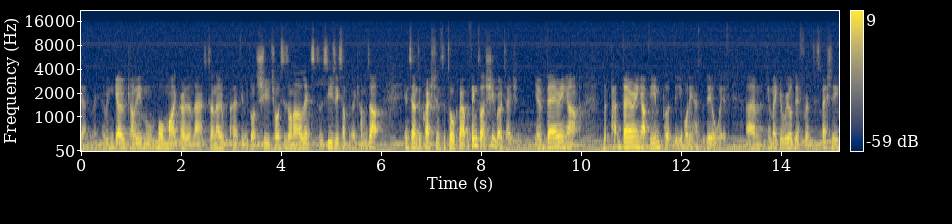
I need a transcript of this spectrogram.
definitely. And we can go kind of even more micro than that, because I know I don't think we've got shoe choices on our list. It's usually something that comes up in terms of questions to talk about, but things like shoe rotation, you know, varying up the varying up the input that your body has to deal with um, can make a real difference, especially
